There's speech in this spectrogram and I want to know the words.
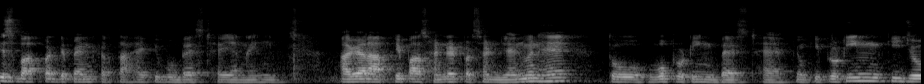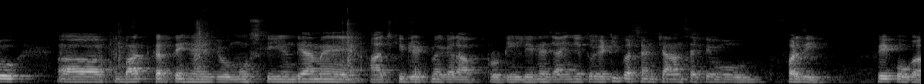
इस बात पर डिपेंड करता है कि वो बेस्ट है या नहीं। अगर आपके पास 100 परसेंट है तो वो प्रोटीन बेस्ट है। क्योंकि प्रोटीन की जो बात करते हैं जो मोस्टली इंडिया में आज की डेट में अगर आप प्रोटीन लेने जाएँगे तो 80 परसेंट चांस है कि वो फर्जी फेक होगा।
